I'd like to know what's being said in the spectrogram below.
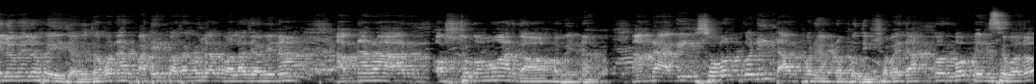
এলোমেলো হয়ে যাবে। তখন আর পাঠের কথাগুলো আর বলা যাবে না। আপনারা আর অষ্টগমও আর গাওয়া হবে না। আমরা আগে শ্রবণ করি তারপরে আমরা প্রদীপ সবাই দান করব। পেলসে বলো?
